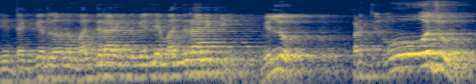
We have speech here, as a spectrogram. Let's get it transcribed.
నీ దగ్గరలో ఉన్న మందిరానికి నువ్వు వెళ్ళే మందిరానికి వెళ్ళు. ప్రతిరోజు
